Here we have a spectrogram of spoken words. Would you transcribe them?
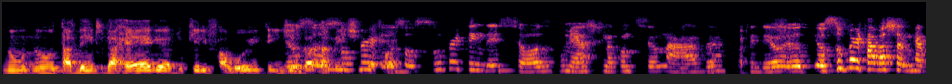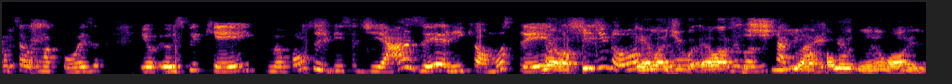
Não, não tá dentro da regra, do que ele falou, eu entendi Eu sou exatamente super, da forma. eu sou super tendenciosa, também acho que não aconteceu nada, entendeu? Eu, eu super tava achando que aconteceu alguma coisa. Eu, eu expliquei meu ponto de vista de A a Z ali, que ó, mostrei, Não, ela assisti de novo. Ela, o- ela assistiu, ela falou, não, ó, ele,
